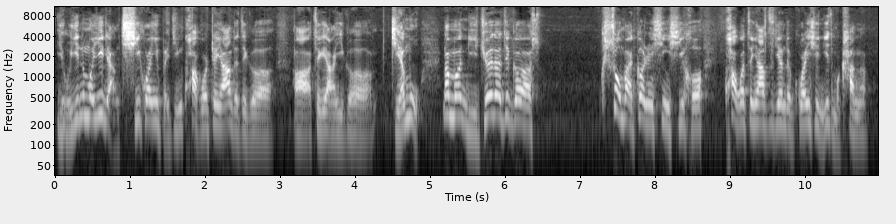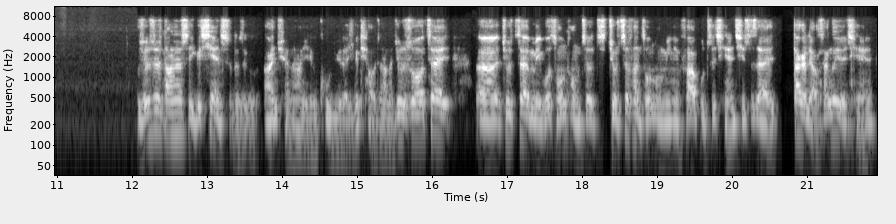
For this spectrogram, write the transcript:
有一那么一两期关于北京跨国镇压的这个啊这样一个节目。那么你觉得这个售卖个人信息和跨国镇压之间的关系你怎么看呢？我觉得这当然是一个现实的这个安全上一个顾虑的一个挑战了。就是说，在呃，就在美国总统这就这份总统命令发布之前，其实在大概两三个月前，《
